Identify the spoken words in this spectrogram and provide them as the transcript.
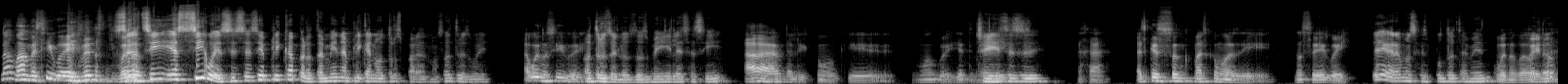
No mames, sí, güey. Menos. O sea, Bueno. sí, es, sí, güey, sí, sí, sí aplica, pero también aplican otros para nosotros, güey. Ah, bueno, sí, güey. Otros de los 2000 es así. Ah, ándale, como que. Simón, güey, ya te Sí, sí, sí. Ajá. Es que son más como de. No sé, güey. Ya llegaremos a ese punto también. Bueno, va Pero-.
